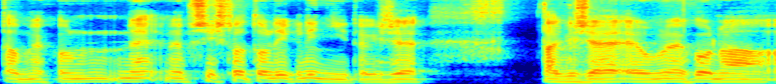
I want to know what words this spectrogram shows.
tam jako ne, nepřišlo tolik lidí, takže, takže jenom jako na,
